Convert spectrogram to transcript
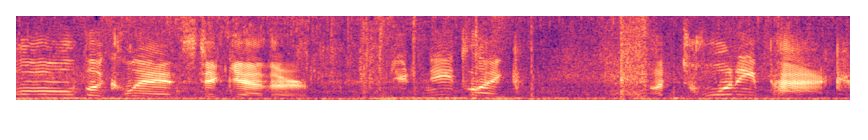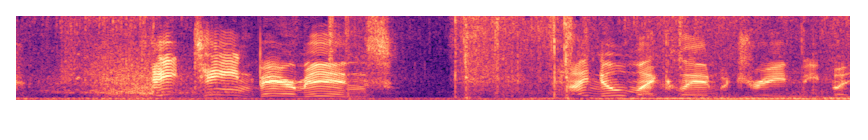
all the clans together. You'd need like a 20 pack. 18 bare mins. I know my clan betrayed me, but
